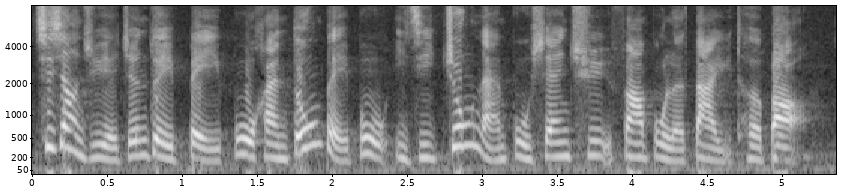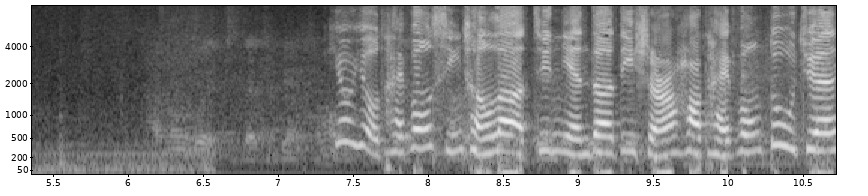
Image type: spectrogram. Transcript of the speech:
气象局也针对北部和东北部以及中南部山区发布了大雨特报。又有台风形成了，今年的第十二号台风杜鹃，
